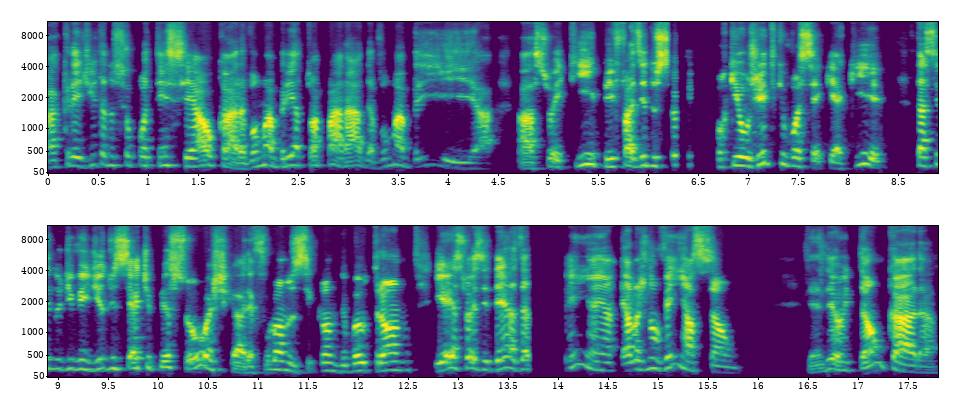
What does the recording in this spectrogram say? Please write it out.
acredita no seu potencial, cara. Vamos abrir a tua parada, vamos abrir a, a sua equipe e fazer do seu porque o jeito que você quer aqui está sendo dividido em sete pessoas, cara. É fulano, ciclano, do Beltrano. E aí as suas ideias, elas, vêm, elas não vêm em ação, entendeu? Então, cara,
